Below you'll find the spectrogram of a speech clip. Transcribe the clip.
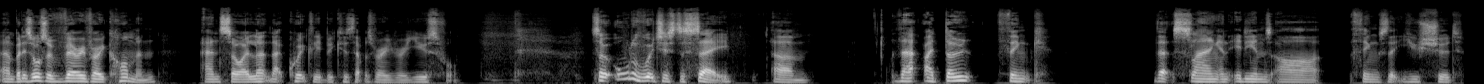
um, but it's also very very common, and so I learnt that quickly because that was very very useful. So all of which is to say, um, that I don't think that slang and idioms are things that you should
